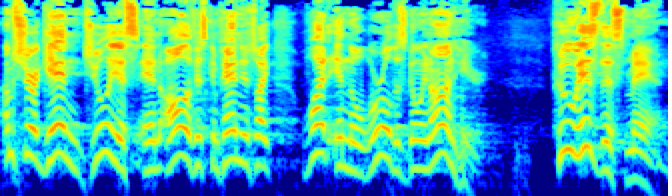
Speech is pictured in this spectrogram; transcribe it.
I'm sure again, Julius and all of his companions like, what in the world is going on here? Who is this man?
